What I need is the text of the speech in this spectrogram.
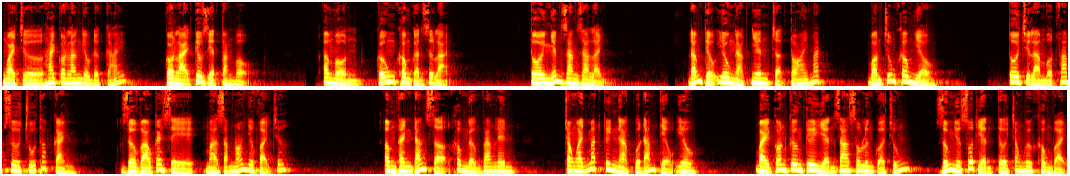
Ngoài trừ hai con lang yêu được cái, còn lại tiêu diệt toàn bộ. Âm hồn cũng không cần giữ lại. Tôi nghiến răng ra lệnh. Đám tiểu yêu ngạc nhiên trợn to hai mắt, bọn chúng không hiểu. Tôi chỉ là một pháp sư chú thấp cảnh, giờ vào cái gì mà dám nói như vậy chứ? Âm thanh đáng sợ không ngừng vang lên, trong ánh mắt kinh ngạc của đám tiểu yêu. Bảy con cương thi hiện ra sau lưng của chúng, giống như xuất hiện từ trong hư không vậy.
